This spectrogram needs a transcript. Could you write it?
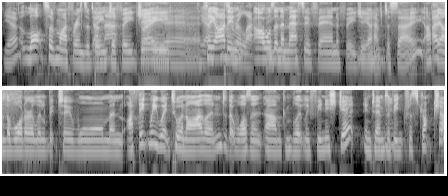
Yeah. Lots of my friends have Done been to. Fiji. Great. Yeah. See, I didn't. I wasn't a massive fan of Fiji. I have to say, I found the water a little bit too warm, and I think we went to an island that wasn't um, completely finished yet in terms of infrastructure.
